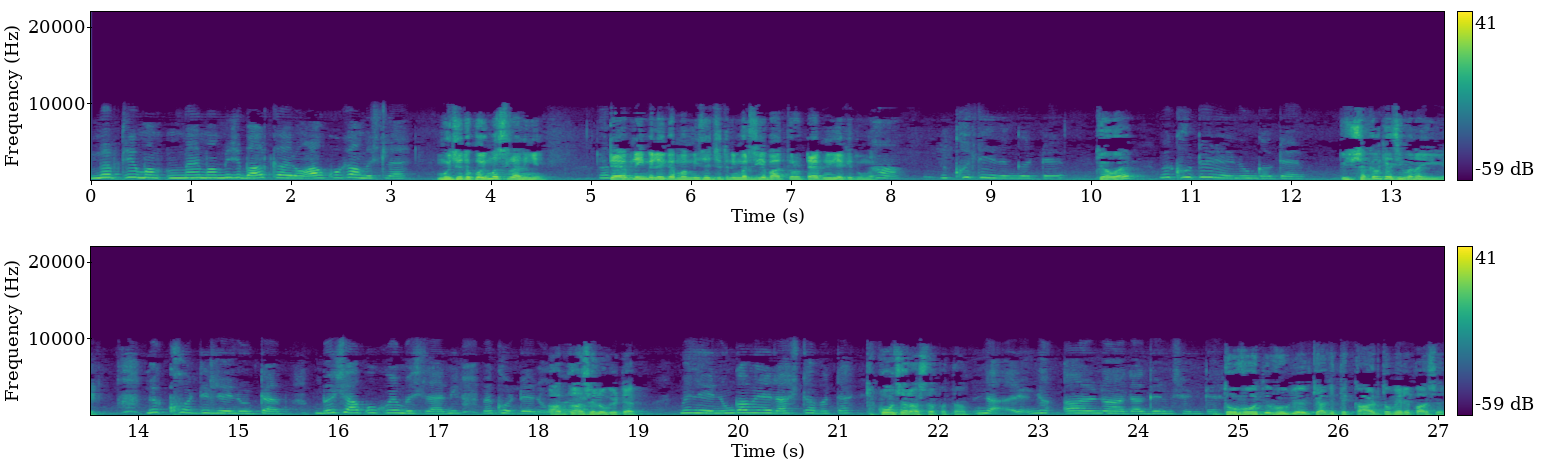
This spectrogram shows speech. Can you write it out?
मैं अपनी मैं मम्मी से बात कर रहा हूँ आपको क्या मसला है? मुझे तो कोई मसला नहीं है। टैब नहीं मिलेगा। मम्मी से जितनी मर्ज़ी है बात करो टैब नहीं लेके दूँगा। हाँ मैं खुद ही लूँगा टैब। क्या हुआ? मैं खुद ही ले लूँगा टैब। तो शक्ल कैसी बनाई है? मैं खुद ले लूँ टैब। बस आपको कोई मसला नहीं मैं खुद ले लूँगा। आप कहाँ से लोगे टैब? मैं ले लूँगा मेरा रास्ता पता है। कौन सा रास्ता पता आपको? ना, ना, नादा सेंटर। तो वो, वो क्या कहते कार्ड तो मेरे पास है।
